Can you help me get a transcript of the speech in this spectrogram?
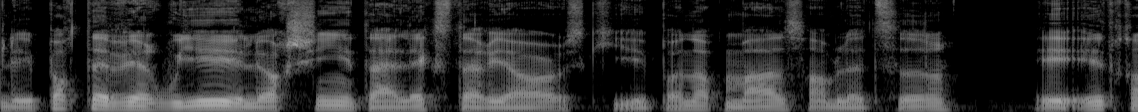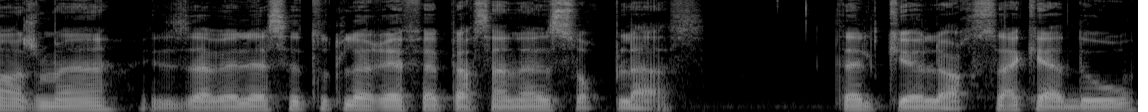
Les portes étaient verrouillées et leur chien était à l'extérieur, ce qui est pas normal, semble-t-il. Et étrangement, ils avaient laissé tout leur effet personnel sur place, tel que leur sac à dos,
